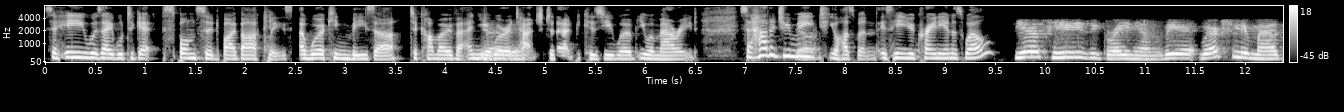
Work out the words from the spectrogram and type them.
So he was able to get sponsored by Barclays, a working visa to come over, and you yeah, were attached yeah. to that because you were you were married. So how did you meet yeah. your husband? Is he Ukrainian as well? Yes, he is Ukrainian. We we actually met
